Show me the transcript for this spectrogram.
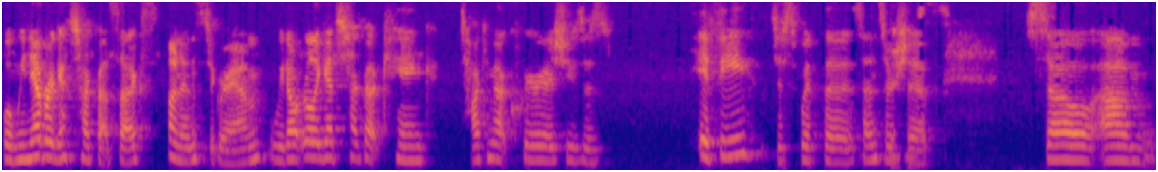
well, we never get to talk about sex on Instagram. We don't really get to talk about kink. Talking about queer issues is iffy just with the censorship. Yes. So, um,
